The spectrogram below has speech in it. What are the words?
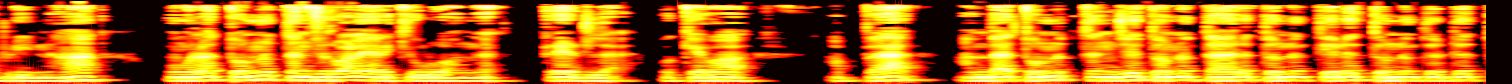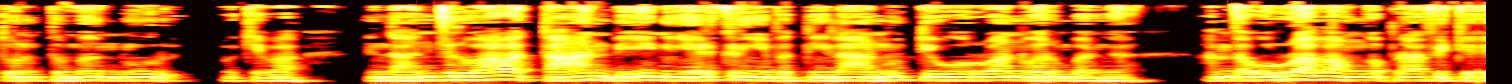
அப்படின்னா உங்களை தொண்ணூத்தஞ்சு ரூபால இறக்கி விடுவாங்க ட்ரேடில் ஓகேவா அப்போ அந்த தொண்ணூத்தஞ்சு தொண்ணூத்தாறு தொண்ணூத்தேழு தொண்ணூத்தெட்டு தொண்ணூத்தொம்பது நூறு ஓகேவா? இந்த அஞ்சு ரூபாவை தாண்டி நீங்கள் எடுக்கிறீங்க பார்த்தீங்களா நூற்றி ஒரு ரூபான்னு வரும் பாருங்க. அந்த ஒரு ரூபா தான் உங்கள் ப்ராஃபிட்டு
